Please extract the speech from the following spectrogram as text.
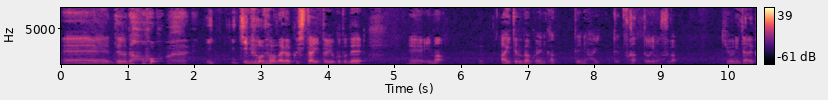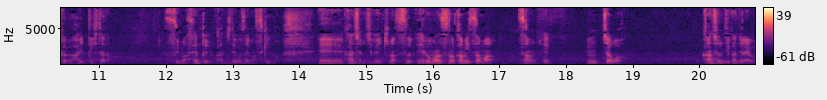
えー、ゼルダを 1秒でも長くしたいということで、えー今、空いてる楽屋に勝手に入って使っておりますが、急に誰かが入ってきたら、すいませんという感じでございますけど、えー感謝の字がいきます。えーロマンスの神様さん、え、ん？ちゃうわ。感謝の時間じゃないわ。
